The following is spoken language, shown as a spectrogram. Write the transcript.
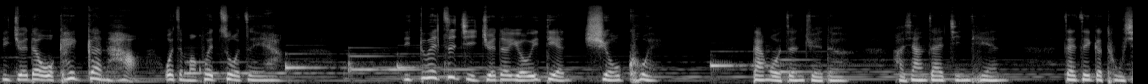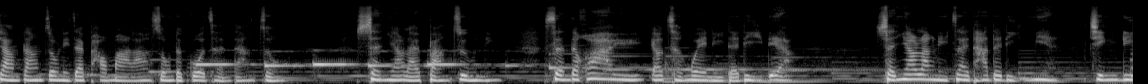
你觉得我可以更好，我怎么会做这样？你对自己觉得有一点羞愧，但我真觉得，好像在今天，在这个图像当中，你在跑马拉松的过程当中，神要来帮助你，神的话语要成为你的力量，神要让你在他的里面经历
